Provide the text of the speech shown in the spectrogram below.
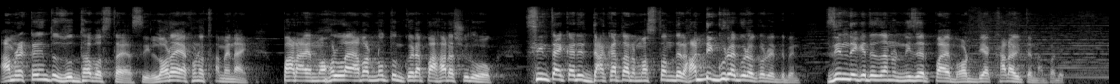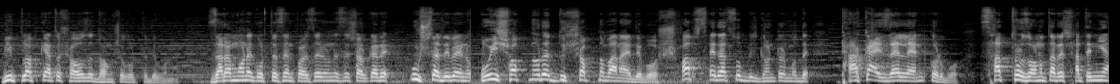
আমরা একটা কিন্তু যুদ্ধাবস্থায় আছি, লড়াই এখনও থামে নাই। পাড়ায়, মহল্লায় আবার নতুন করে পাহারা শুরু হোক। ছিনতাইকারীর ডাকাতার মস্তানদের হাড্ডি গুড়া গুড়া করে দেবেন। জিন্দেগিতে যেন নিজের পায়ে ভর দিয়া খাড়া হইতে না পারে। বিপ্লবকে এত সহজে ধ্বংস করতে দেবো না। যারা মনে করতেছেন প্রফেসর ইউনুসের সরকারে উৎসাহ দেবেন, ওই স্বপ্নরে দুঃস্বপ্ন বানায় দেব। সব সেরা চব্বিশ ঘণ্টার মধ্যে ঢাকায় যায় ল্যান্ড করব। ছাত্র জনতার সাথে নিয়ে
